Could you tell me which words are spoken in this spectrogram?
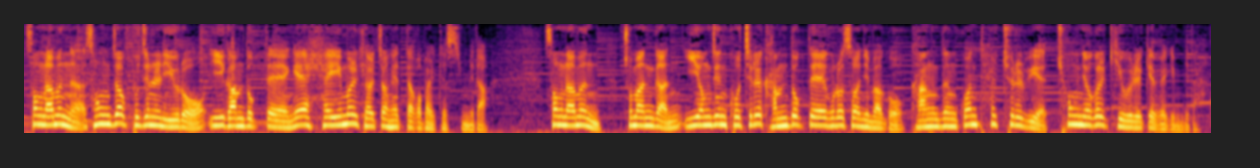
성남은 성적 부진을 이유로 이 감독 대행의 해임을 결정했다고 밝혔습니다. 성남은 조만간 이영진 코치를 감독 대행으로 선임하고 강등권 탈출을 위해 총력을 기울일 계획입니다.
